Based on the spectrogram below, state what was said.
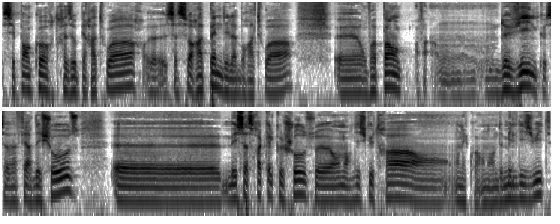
c'est pas encore très opératoire, euh, ça sort à peine des laboratoires. Euh, on voit pas, enfin, on, devine que ça va faire des choses, euh, mais ça sera quelque chose. On en discutera. En, on est quoi On est en 2018.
